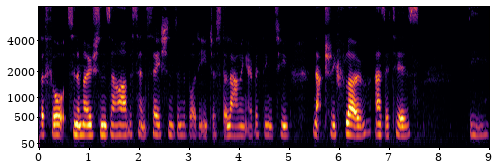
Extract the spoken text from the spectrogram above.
the thoughts and emotions are, the sensations in the body, just allowing everything to naturally flow as it is. The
